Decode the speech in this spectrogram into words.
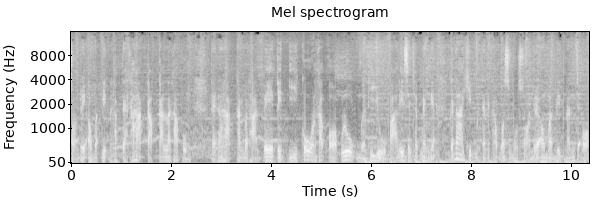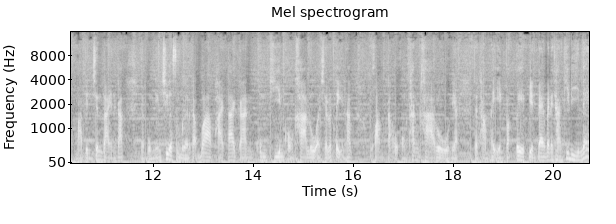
สรเรอัลมาดริดนะครับแต่ถ้าหากกลับกันละครับผม แต่ถ้าหากท่านประธานเป้ติดอีโก้นะครับออกลูกเหมือนที่อยู่ปารีสแซงต์แชร์แมงเนี่ยก็น่าคิดเหมือนกันนะครับว่าสโมสรเรอัลมาดริดนั้นจะออกมาเป็นเช่นไรนะครับแต่ผมยังเชื่อเสมอครับว่าภายใต้การคุมทีมของคาร์โลอัเชลตินะครับความเก่าของท่านคาร์โลเนี่ยจะทำให้เอ็มบัปเป้เปลี่ยนแปลงไปในทางที่ดีแน่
